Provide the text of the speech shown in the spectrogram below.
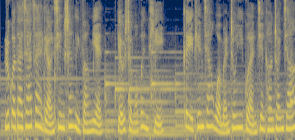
如果大家在两性生理方面有什么问题，可以添加我们中医馆健康专家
